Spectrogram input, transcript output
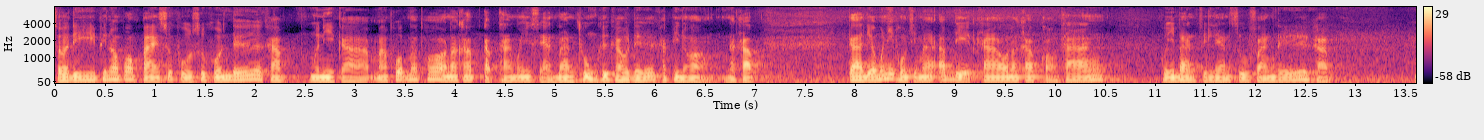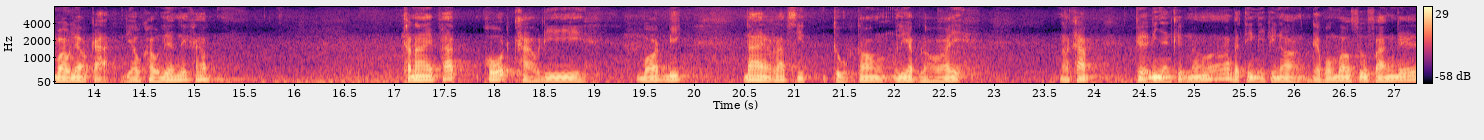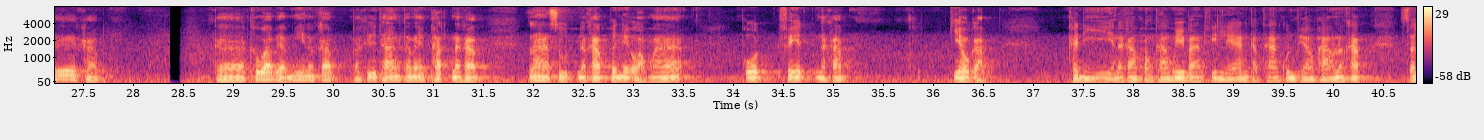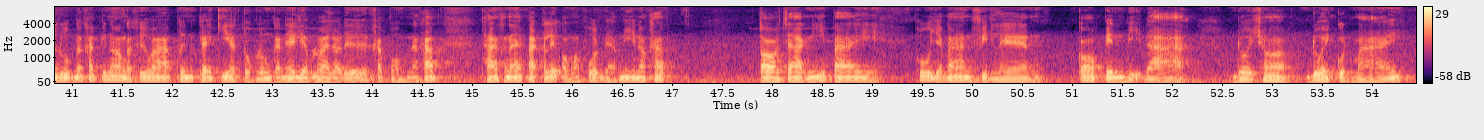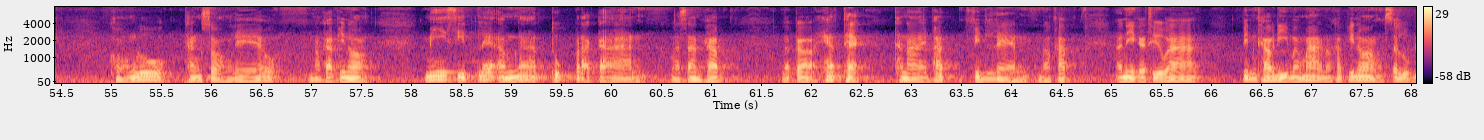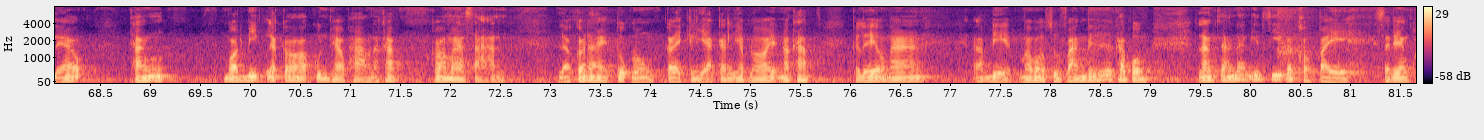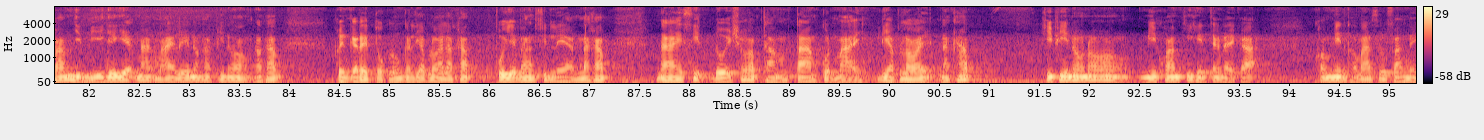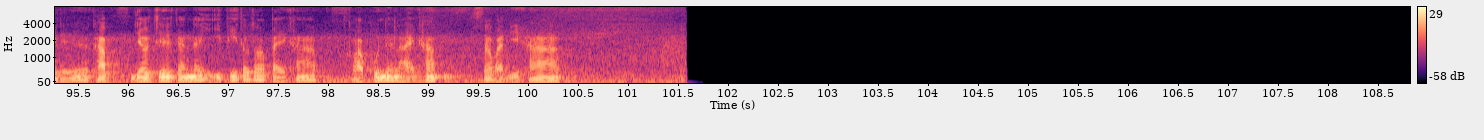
สวัสดีพี่น้องป้องปสุภูสุคนเด้อครับมือนี้ก็มาพบมาพ่อนะครับกับทางบริแสนบ้านทุ่งคือเก่าเด้อครับพี่น้องนะครับก็เดี๋ยวมื้อนี้ผมจะมาอัปเดตข่าวนะครับของทางผู้ใหญ่บ้านฟินแลนด์สูฟังเด้อครับเว้าแล้วกะ เดี๋ยวเข้าเรื่องเลยครับ ทนายพัฒโพสต์ข่าวดีบอสบิ๊กได้รับสิทธิ์ถูกต้องเรียบร้อยนะครับ เกิดนี่ยังขึ้นเนาะบัดทีนี้พี่น้อง เดี๋ยวผมเอาสูฟังเด้อครับ ก็คือว่าแบบนี้นะครับก็คือทางทนายพัฒนะครับ ล่าสุดนะครับ เพื่อนได้ออกมาโพสต์เฟซนะครับ เกี่ยวกับคดีนะครับของทางพยาบาลฟินแลนด์กับทางคุณแพรวพาวนะครับ สรุปนะครับพี่น้องก็คือว่าเพื่อนไกลเกียตกลงกันได้เรียบร้อยแล้วเด้อครับผมนะครับ ทางทนายพัฒก็เลยออกมาโพสต์แบบนี้นะครับ ต่อจากนี้ไปผู้ใหญ่บ้านฟินแลนด์ ก็เป็นบิดา โดยชอบด้วยกฎหมายของลูกทั้งสองแล้วนะครับพี่น้อง มีสิทธิ์และอำนาจทุกประการว่าสั้นครับ แล้วก็แฮชแท็กทนายพัฒฟินแลนด์นะครับ อันนี้ก็ถือว่าเป็นข่าวดีมากๆนะครับ พี่น้องสรุปแล้วทั้งบอสบิ๊กและก็คุณแพรวพาวนะครับ ก็มาศาลแล้วก็ได้ตกลงไกล่เกลี่ยกันเรียบร้อยนะครับ ก็เลยออกมาอัปเดตมาบอกสู่ฟังเด้อครับผม หลังจากนั้นอิฟซีก็เข้าไปแสดงความยินดีเยอะแยะมากมายเลยนะครับพี่น้องนะครับ เพื่อนก็ได้ตกลงกันเรียบร้อยแล้วครับ ผู้ใหญ่บ้านฟินแลนด์นะครับ ได้สิทธิ์โดยชอบธรรมตามกฎหมายเรียบร้อยนะครับ พี่ๆน้องๆมีความคิดเห็นจังไดกะคอมเมนต์เข้ามาสู่ฟังได้เด้อครับเดี๋ยวเจอกันในอีพีต่อๆไปครับ ขอบคุณหลายครับ สวัสดีครับ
